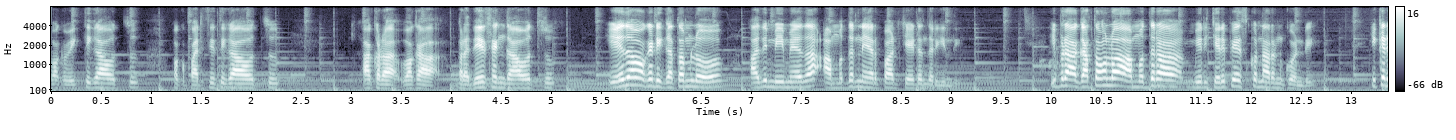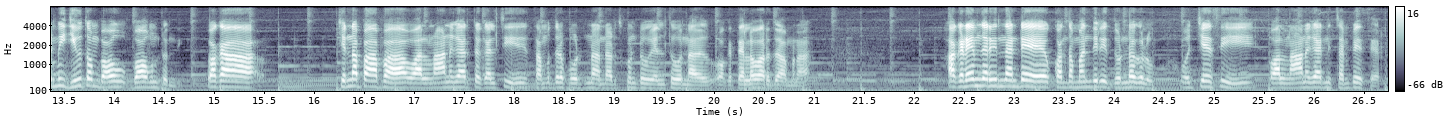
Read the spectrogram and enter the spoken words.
ఒక వ్యక్తి కావచ్చు ఒక పరిస్థితి కావచ్చు అక్కడ ఒక ప్రదేశం కావచ్చు. ఏదో ఒకటి గతంలో అది మీ మీద ఆ ముద్రను ఏర్పాటు చేయడం జరిగింది. ఇప్పుడు ఆ గతంలో ఆ ముద్ర మీరు చెరిపేసుకున్నారనుకోండి ఇక్కడ మీ జీవితం బాగు బాగుంటుంది. ఒక చిన్న పాప వాళ్ళ నాన్నగారితో కలిసి సముద్ర పొట్టున నడుచుకుంటూ వెళ్తూ ఉన్నారు ఒక తెల్లవారుజామున. అక్కడ ఏం జరిగిందంటే కొంతమంది దుండగులు వచ్చేసి వాళ్ళ నాన్నగారిని చంపేశారు.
